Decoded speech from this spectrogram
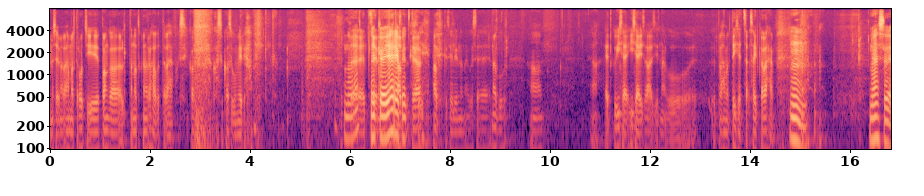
me saime vähemalt Rootsi pangalt natukene raha võtta vähemaks kasu, kasu, kasumirja pealt. nojah, ikka järjepid-. jah, natuke selline nagu see, nagu uh, jah, et kui ise, ise ei saa, siis nagu, et vähemalt teised said ka vähem mm nojah, see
